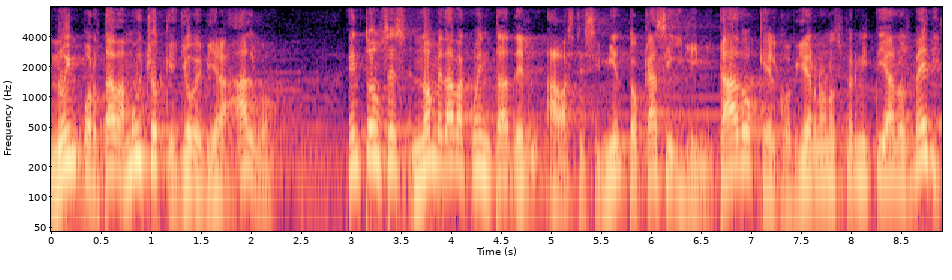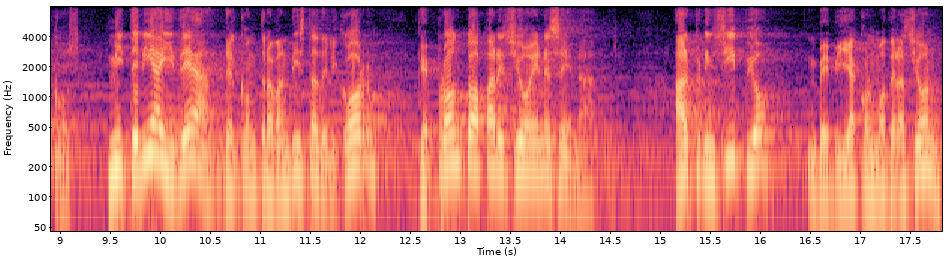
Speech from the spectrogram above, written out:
no importaba mucho que yo bebiera algo. Entonces no me daba cuenta del abastecimiento casi ilimitado que el gobierno nos permitía a los médicos, ni tenía idea del contrabandista de licor que pronto apareció en escena. Al principio bebía con moderación,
